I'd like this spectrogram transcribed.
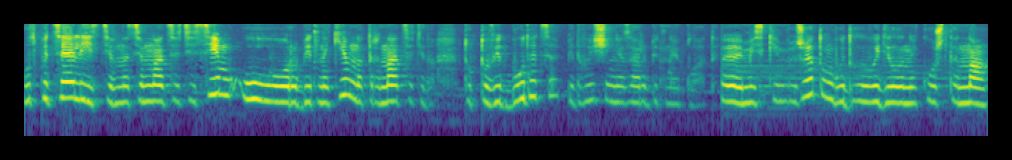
У спеціалістів на 17,7, у робітників на 13,2. Тобто відбудеться підвищення заробітної плати. Е, Міським бюджетом будуть виділені кошти на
